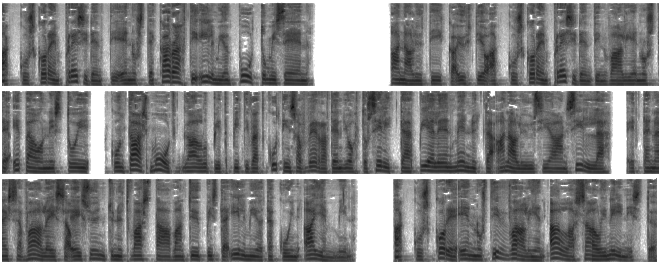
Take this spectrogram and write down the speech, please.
Akkuskoren presidenttiennuste karahti ilmiön puuttumiseen. Analytiikkayhtiö Akkuskoren presidentin vaaliennuste epäonnistui, kun taas muut gallupit pitivät kutinsa verraten johto selittää pieleen mennyttä analyysiaan sillä, että näissä vaaleissa ei syntynyt vastaavan tyyppistä ilmiötä kuin aiemmin. Akkuskore ennusti vaalien alla Sauli Niinistö.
